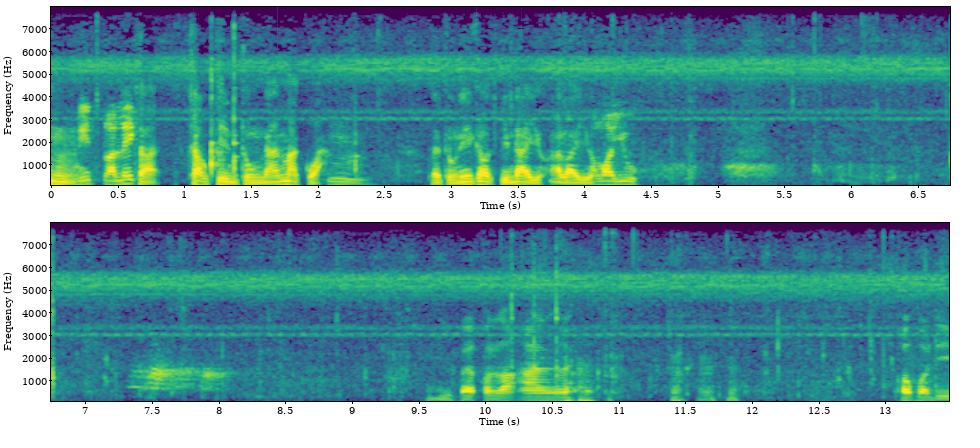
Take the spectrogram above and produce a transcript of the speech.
อืม ถุงนี้ปลาเล็กจะชอบกินถุงนั้นมากกว่า อืมแต่ถุงนี้ก็กินได้อยู่อร่อยอยู่ อร่อยอยู่หยิบไปคนละอันครบพอดี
